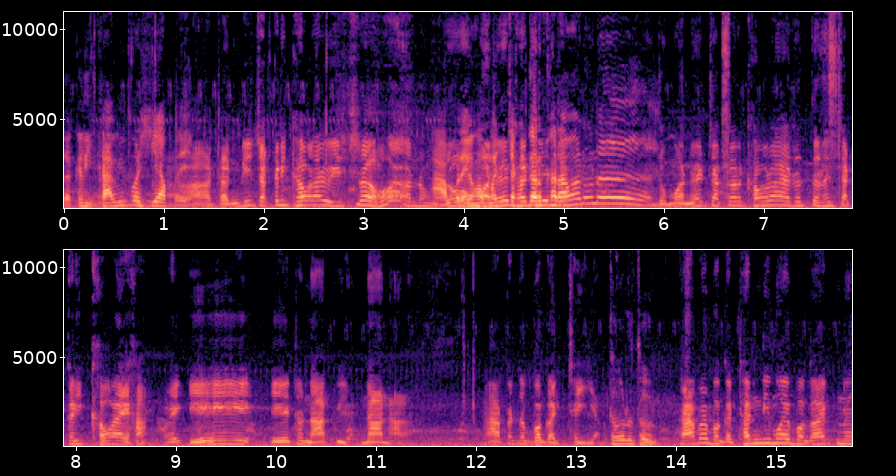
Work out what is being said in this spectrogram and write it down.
ચકરી ખાવી પડશે આપણે. હા ઠંડી ચકડી ખવડાવી ઈચ્છે હો આપણે હમણાં ચક્કર ખરાવાનું ને. તો મને ચક્કર ખવડાવે તો તને ચકડી ખવડાય. હા હવે એ એ તો ના પીએ ના ના. આપણે તો ભગત થઈ ગયા. થોડું થોડું. આપણે ભગત ઠંડીમાં ભગત ને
